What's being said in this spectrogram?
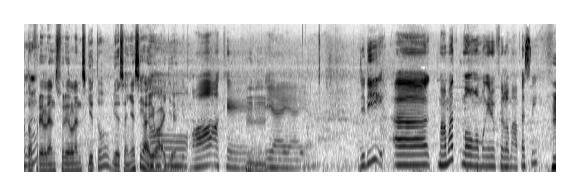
atau freelance-freelance gitu, biasanya sih ayo oh, aja gitu. Oh, oke. Iya, iya, iya. Jadi, eh, Mamat mau ngomongin film apa sih?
